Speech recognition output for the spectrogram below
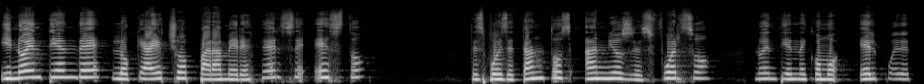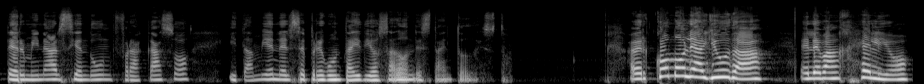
y no entiende lo que ha hecho para merecerse esto. Después de tantos años de esfuerzo, no entiende cómo él puede terminar siendo un fracaso y también él se pregunta, ¿y Dios a dónde está en todo esto? A ver, ¿cómo le ayuda el Evangelio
